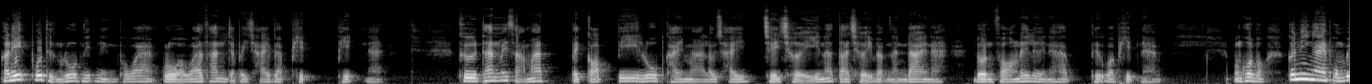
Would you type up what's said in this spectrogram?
คราวนี้พูดถึงรูปนิดนึงเพราะว่ากลัวว่าท่านจะไปใช้แบบผิดผิดนะ คือท่านไม่สามารถไปก๊อปปี้รูปใครมาแล้วใช้เฉยๆหน้าตาเฉยแบบนั้นได้นะ โดนฟ้องได้เลยนะครับ ถือว่าผิดนะครับ บางคนบอกก็นี่ไงผมไป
